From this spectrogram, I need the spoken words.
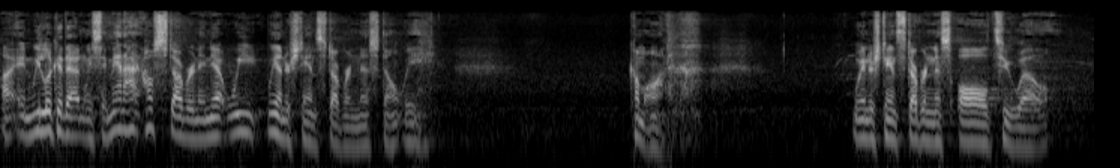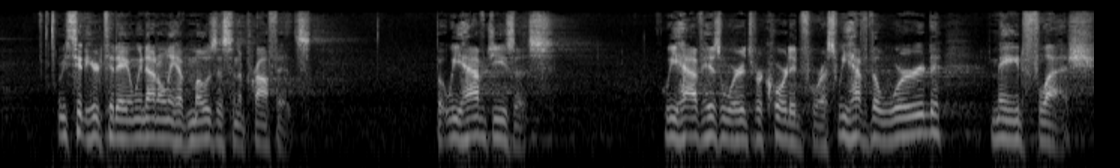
Uh, and we look at that and we say, Man, how stubborn. And yet we, we understand stubbornness, don't we? Come on. We understand stubbornness all too well. We sit here today and we not only have Moses and the prophets, but we have Jesus we have his words recorded for us. We have the word made flesh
